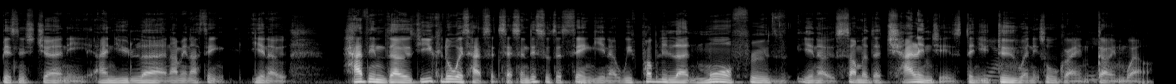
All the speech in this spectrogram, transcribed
business journey and you learn, I mean, I think you know, having those, you could always have success. And this was the thing, you know, we've probably learned more through you know some of the challenges than you Yeah. do when it's all going Yeah. going well.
